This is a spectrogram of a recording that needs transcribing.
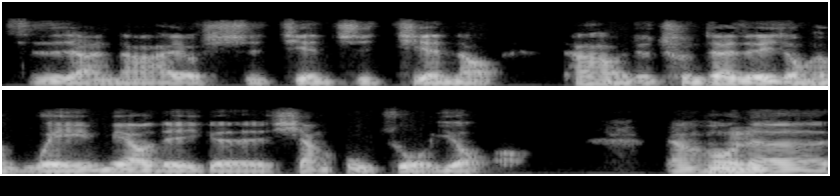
自然呐、还有时间之间哦，它好像就存在着一种很微妙的一个相互作用哦。然后呢，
